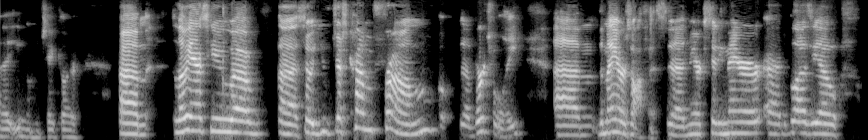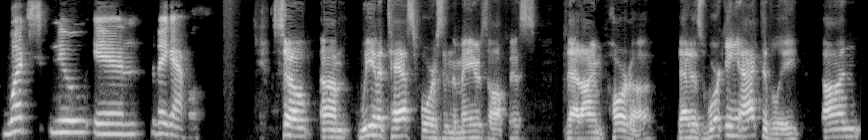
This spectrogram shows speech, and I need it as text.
yeah. uh, you know, in particular. Um, let me ask you. Uh, uh, so you've just come from uh, virtually um, the mayor's office, uh, New York City Mayor uh, De Blasio. What's new in the Big Apple? So um, we have a task force in the mayor's office that I'm part of that is working actively on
